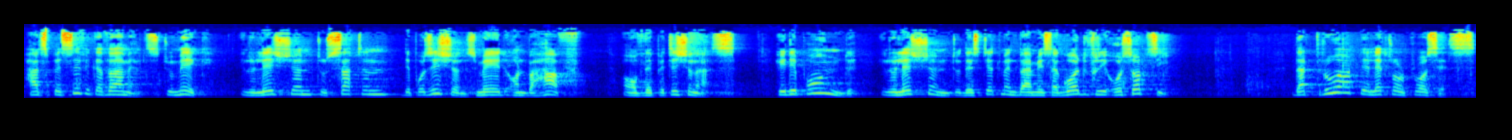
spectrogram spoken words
had specific averments to make in relation to certain depositions made on behalf of the petitioners. He deponed in relation to the statement by Mr. Godfrey Osotsi that throughout the electoral process,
